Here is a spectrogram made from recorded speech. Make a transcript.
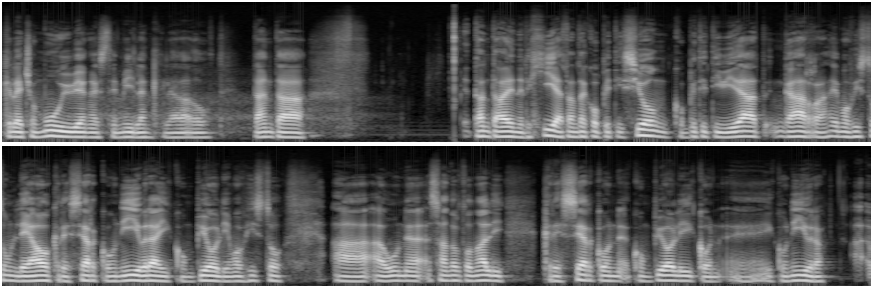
que le ha hecho muy bien a este Milan, que le ha dado tanta tanta energía, tanta competición, competitividad, garra. Hemos visto un Leao crecer con Ibra y con Pioli. Hemos visto a, a un Sandro Tonali crecer con, con Pioli y con, eh, y con Ibra. Ah,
